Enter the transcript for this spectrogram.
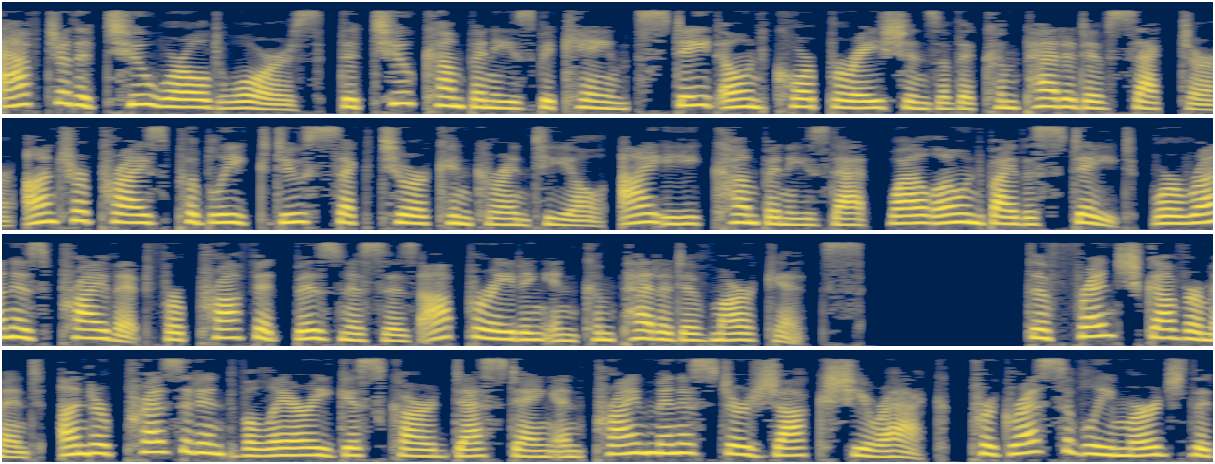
After the two world wars, the two companies became state-owned corporations of the competitive sector Entreprise publique du secteur concurrentiel, i.e. companies that, while owned by the state, were run as private for-profit businesses operating in competitive markets. The French government, under President Valéry Giscard d'Estaing and Prime Minister Jacques Chirac, progressively merged the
